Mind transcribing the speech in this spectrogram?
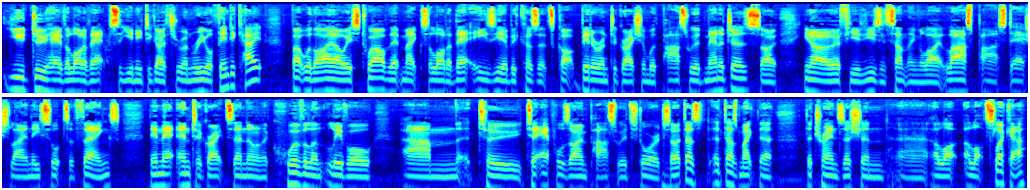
you do have a lot of apps that you need to go through and re-authenticate, but with iOS 12, that makes a lot of that easier because it's got better integration with password managers. So, you know, if you're using something like LastPass, Dashlane, these sorts of things, then that integrates in on an equivalent level um, to to Apple's own password storage. So it does it does make the the transition uh, a lot a lot slicker,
